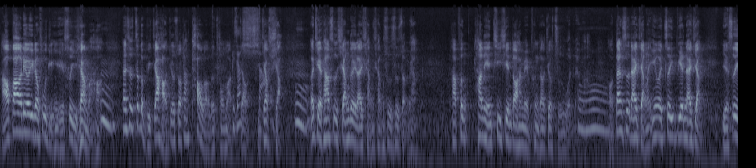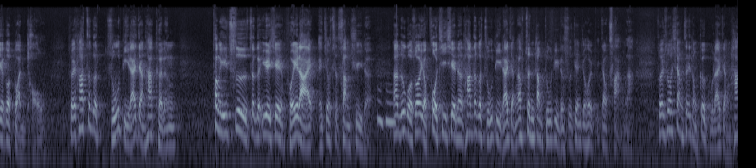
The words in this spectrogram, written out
好，八二六一的附顶也是一样嘛，哈，嗯，但是这个比较好，就是说它套牢的筹码比较比较，比较小，嗯，而且它是相对来强强势是怎么样？它碰它连季线都还没碰到就止稳了嘛，哦，但是来讲呢，因为这一边来讲也是一个短头，所以它这个主底来讲，它可能。碰一次这个月线回来，哎，就是上去的。嗯、那如果说有破季线呢，它这个足底来讲，要震荡足底的时间就会比较长了。所以说，像这种个股来讲，它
